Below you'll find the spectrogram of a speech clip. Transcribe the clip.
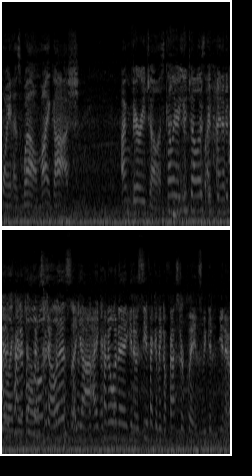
point as well. My gosh. I'm very jealous. Kelly, are you jealous? I kind of feel like I'm like kind you're of a little jealous. jealous. Uh, yeah, I kind of want to, you know, see if I can make a faster plane so we can, you know,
